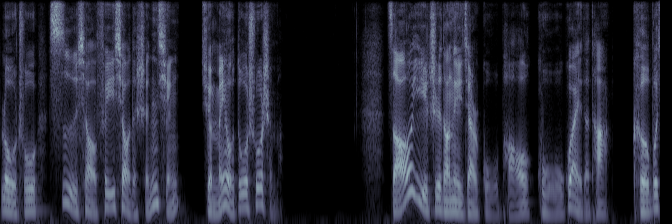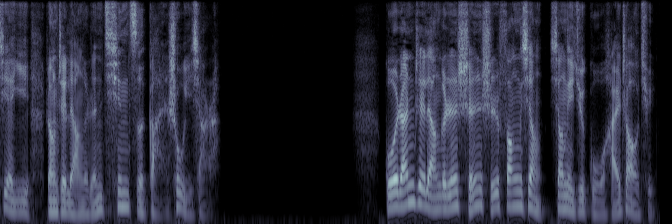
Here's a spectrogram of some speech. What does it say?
露出似笑非笑的神情，却没有多说什么。早已知道那件古袍古怪的他。可不介意让这两个人亲自感受一下啊！果然，这两个人神识方向向那具骨骸照去，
